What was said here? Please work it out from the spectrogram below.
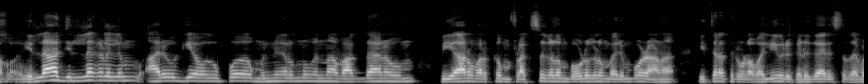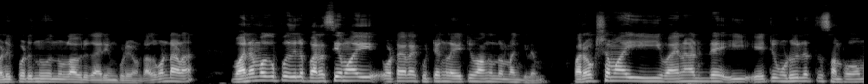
അപ്പോൾ എല്ലാ ജില്ലകളിലും ആരോഗ്യ വകുപ്പ് മുന്നേറുന്നു എന്ന വാഗ്ദാനവും പി ആർ വർക്കും ഫ്ലക്സുകളും ബോർഡുകളും വരുമ്പോഴാണ് ഇത്തരത്തിലുള്ള വലിയൊരു കെടുകാര്യസ്ഥത വെളിപ്പെടുന്നു എന്നുള്ള ഒരു കാര്യം കൂടെയുണ്ട്. അതുകൊണ്ടാണ് വനം വകുപ്പ് ഇതിൽ പരസ്യമായി ഒട്ടേറെ കുറ്റങ്ങൾ ഏറ്റുവാങ്ങുന്നുണ്ടെങ്കിലും പരോക്ഷമായി ഈ വയനാടിന്റെ ഈ ഏറ്റവും ഒടുവിലത്തെ സംഭവം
